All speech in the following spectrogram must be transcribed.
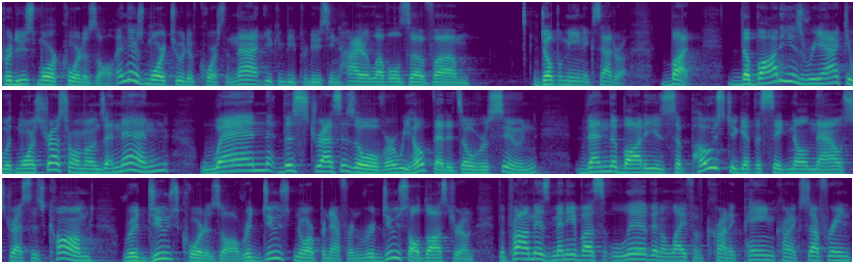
produce more cortisol. And there's more to it, of course, than that. You can be producing higher levels of um, dopamine, etc. But the body is reacting with more stress hormones, and then when the stress is over, we hope that it's over soon, then the body is supposed to get the signal now stress is calmed, reduce cortisol, reduce norepinephrine, reduce aldosterone. The problem is many of us live in a life of chronic pain, chronic suffering,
